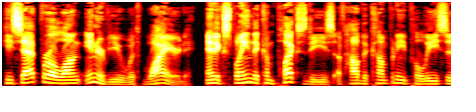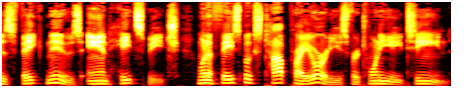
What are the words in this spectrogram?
he sat for a long interview with Wired and explained the complexities of how the company polices fake news and hate speech, one of Facebook's top priorities for 2018.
